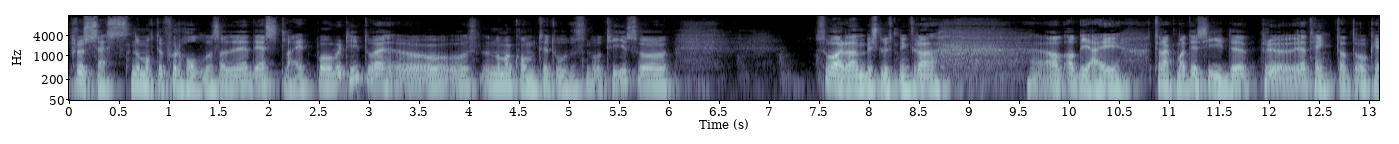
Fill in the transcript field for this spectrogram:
prosessen å måtte forholde seg til det, det sleit på over tid. Og når man kom til 2010, så, så var det en beslutning fra at jeg trakk meg til side. Jeg tenkte at ok,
